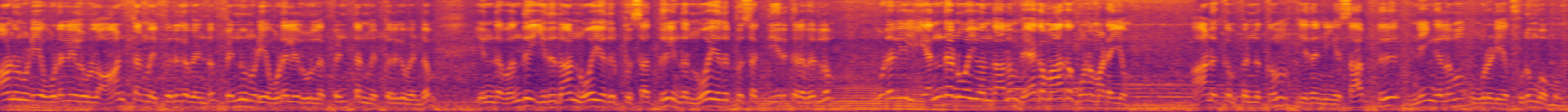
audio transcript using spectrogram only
ஆணுனுடைய உடலில் உள்ள ஆண் தன்மை பெருக வேண்டும் பெண்ணினுடைய உடலில் உள்ள பெண் தன்மை பெருக வேண்டும். இந்த வந்து இதுதான் நோய் எதிர்ப்பு சத்து. இந்த நோய் எதிர்ப்பு சக்தி இருக்கிறவரிலும் உடலில் எந்த நோய் வந்தாலும் வேகமாக குணமடையும். ஆணுக்கும் பெண்ணுக்கும் இதை நீங்கள் சாப்பிட்டு நீங்களும் உங்களுடைய குடும்பமும்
